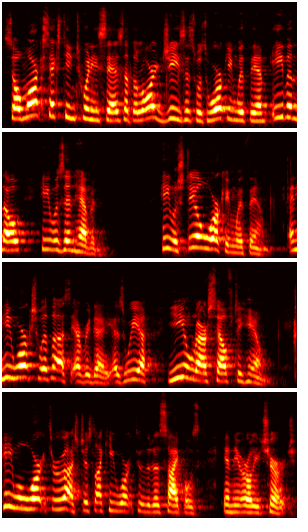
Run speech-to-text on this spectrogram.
So Mark 16 20 says that the Lord Jesus was working with them even though he was in heaven. He was still working with them. And he works with us every day as we uh, yield ourselves to him. He will work through us just like he worked through the disciples in the early church.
